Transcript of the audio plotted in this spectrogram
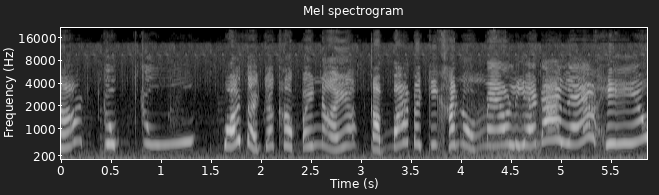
นะ จุ๊บจุ๊บ ว่าแต่จะขับไปไหนอะกลับบ้านไปกินขนมแมวเลียได้แล้วหิว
